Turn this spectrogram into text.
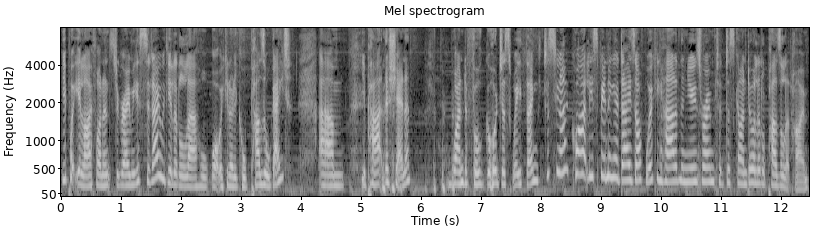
you put your life on Instagram yesterday with your little, uh, what we can only call puzzle gate. Um, your partner, Shannon. Wonderful, gorgeous wee thing. Just, you know, quietly spending her days off, working hard in the newsroom to just go and do a little puzzle at home.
